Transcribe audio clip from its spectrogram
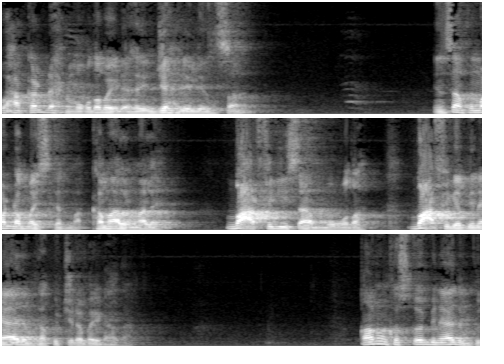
waxaa ka dhex muuqda bay idhahdeen jahli linsaan insaanku ma dhammaystirma kamaal ma leh. Dacfigiisaa muuqda dacfiga bini aadamka ku jira bay idhahdaan qaanuun kastoo bini aadamku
